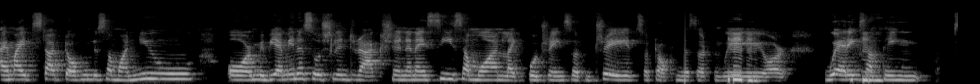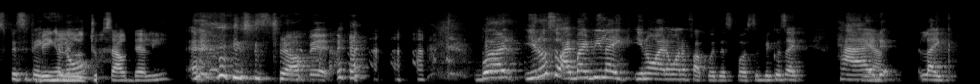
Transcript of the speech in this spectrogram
i might start talking to someone new or maybe i'm in a social interaction and i see someone like portraying certain traits or talking a certain way or wearing Mhm. something specific being you a know little too south delhi just stop it but you know so i might be like you know i don't want to fuck with this person because i've had Yeah. like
